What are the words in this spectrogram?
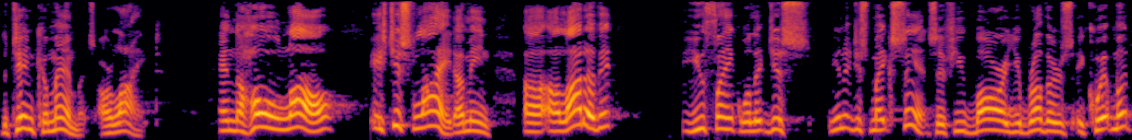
The Ten Commandments are light. And the whole law is just light. I mean, uh, a lot of it, you think, well, it just, you know, it just makes sense. If you borrow your brother's equipment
